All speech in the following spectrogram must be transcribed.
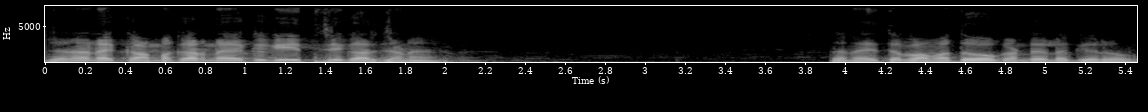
ਜਿਨ੍ਹਾਂ ਨੇ ਕੰਮ ਕਰਨਾ, ਇੱਕ ਗੀਤ 'ਚ ਕਰ ਜਾਣਾ। ਹੈ। ਤੇ ਨਹੀਂ ਤਾਂ ਭਾਵੇਂ 2 ਘੰਟੇ ਲੱਗੇ ਰਹੋ।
